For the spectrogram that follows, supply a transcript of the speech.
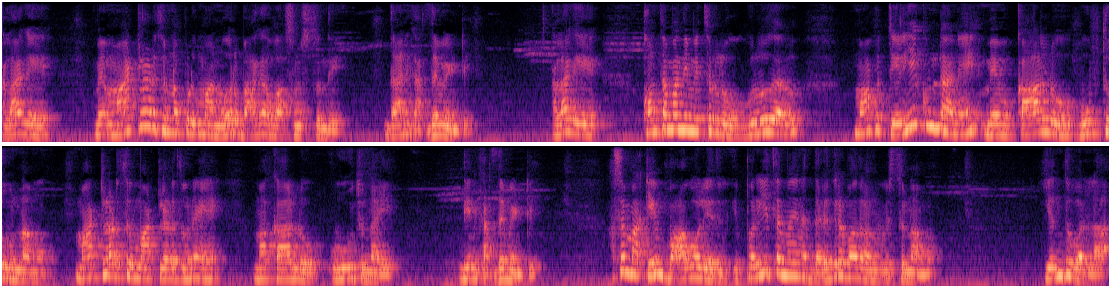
అలాగే మేము మాట్లాడుతున్నప్పుడు మా నోరు బాగా వాసన వస్తుంది. దానికి అర్థం ఏంటి? అలాగే కొంతమంది మిత్రులు గురువుగారు మాకు తెలియకుండానే మేము కాళ్ళు ఊపుతూ ఉన్నాము. మాట్లాడుతూ మాట్లాడుతూనే మా కాళ్ళు ఊగుతున్నాయి. దీనికి అర్థం ఏంటి? అసలు మాకేం బాగోలేదు. విపరీతమైన దరిద్ర బాధలు అనుభవిస్తున్నాము. ఎందువల్ల?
